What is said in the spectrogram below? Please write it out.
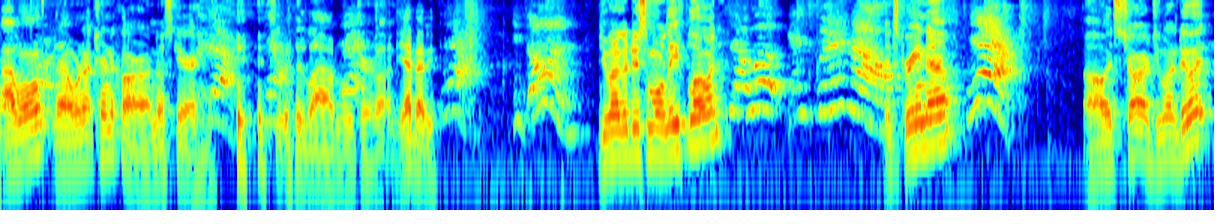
I won't. No, we're not turning the car on. No scary. Yeah, it's yeah, really loud when we turn it on. Yeah, baby. Yeah, it's on. Do you want to go do some more leaf blowing? Yeah, look, it's green now. It's green now. yeah. Oh, it's charged. You want to do it?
